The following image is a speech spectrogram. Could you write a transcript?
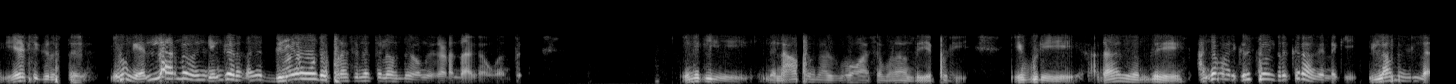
ஏசு கிறிஸ்து இவங்க எல்லாருமே வந்து எங்க இருந்தாங்க? தேவனுடைய பிரசனத்துல வந்து அவங்க கடந்தாங்க அவங்க வந்து. இன்னைக்கு இந்த நாற்பது நாள் உபவாசம்லாம் வந்து எப்படி இப்படி அதாவது வந்து அந்த மாதிரி கிறிஸ்தவர்கள் இருக்கிறாங்க இன்னைக்கு. இல்லாம இல்லை.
